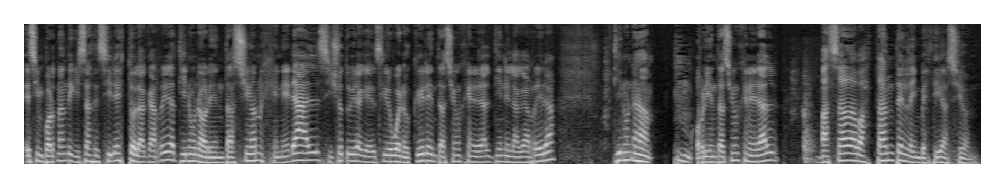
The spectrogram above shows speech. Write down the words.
es importante quizás decir esto, la carrera tiene una orientación general, si yo tuviera que decir, bueno, ¿qué orientación general tiene la carrera? Tiene una orientación general basada bastante en la investigación.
